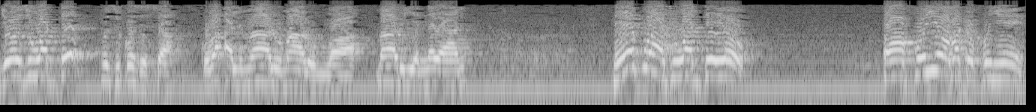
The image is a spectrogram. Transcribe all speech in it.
gyoziwadde tuzikozesa kuba almaalu maalu llah maalu yenna yaani? Naye gwagiwaddeyo ofunye oba tofunye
